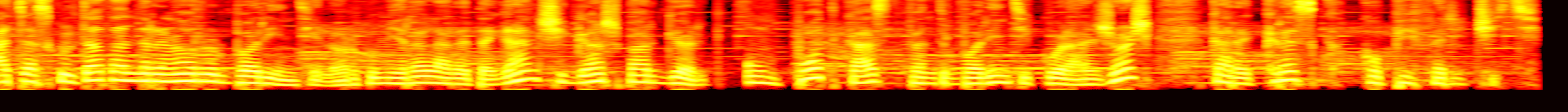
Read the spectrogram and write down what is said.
Ați ascultat Antrenorul Părinților cu Mirela Retegan și Gașpar Gheorghi, un podcast pentru părinții curajoși care cresc copii fericiți.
